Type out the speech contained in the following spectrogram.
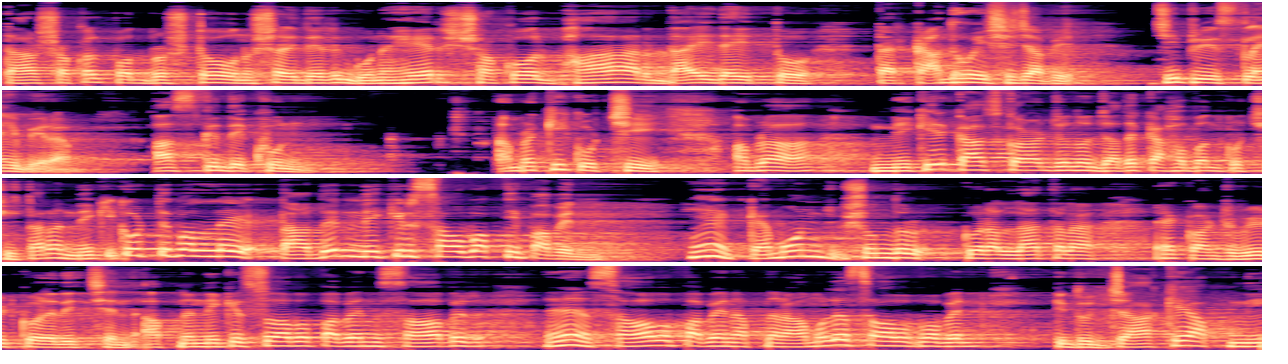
তার সকল পদভ্রষ্ট অনুসারীদের গুনাহের সকল ভার, দায়ী দায়িত্ব তার কাঁধও এসে যাবে। জি প্রিয় ইসলামী আজকে দেখুন আমরা কি করছি? আমরা নেকির কাজ করার জন্য যাদেরকে আহ্বান করছি, তারা নেকি করতে পারলে তাদের নেকির সাহব আপনি পাবেন। হ্যাঁ কেমন সুন্দর করে আল্লাহ তালা কন্ট্রিবিউট করে দিচ্ছেন। আপনার নেকির স্বভাবও পাবেন স্বভাবের হ্যাঁ স্বভাবও পাবেন, আপনার আমলের স্বভাবও পাবেন। কিন্তু যাকে আপনি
